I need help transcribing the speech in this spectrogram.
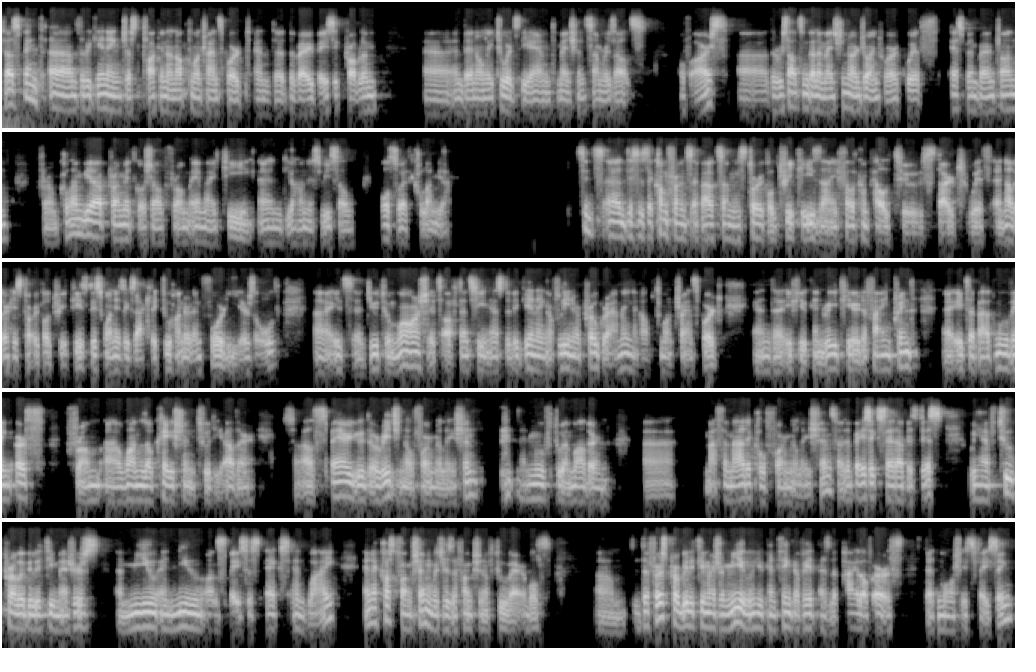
So I spent uh, the beginning just talking on optimal transport and the, the very basic problem, uh, and then only towards the end mention some results of ours. Uh, the results I'm going to mention are joint work with Espen Bernton from Columbia, Promit Ghosal from MIT, and Johannes Wiesel also at Columbia. Since uh, this is a conference about some historical treaties, I felt compelled to start with another historical treatise. This one is exactly 240 years old. Uh, it's uh, due to Monge. It's often seen as the beginning of linear programming and optimal transport. And uh, if you can read here the fine print, uh, it's about moving Earth from uh, one location to the other. So I'll spare you the original formulation and move to a modern mathematical formulation. So the basic setup is this. We have two probability measures, a mu and nu on spaces x and y, and a cost function, which is a function of two variables. Um, the first probability measure mu, you can think of it as the pile of earth that Monge is facing.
